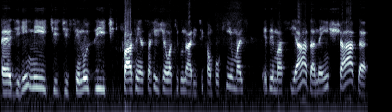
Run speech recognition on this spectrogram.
é, de rinite, de sinusite, que fazem essa região aqui do nariz ficar um pouquinho mais edemaciada, né, inchada,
